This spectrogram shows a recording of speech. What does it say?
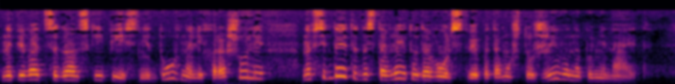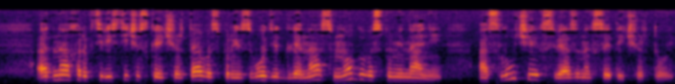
напевать цыганские песни, дурно ли, хорошо ли, но всегда это доставляет удовольствие, потому что живо напоминает. Одна характеристическая черта воспроизводит для нас много воспоминаний о случаях, связанных с этой чертой.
